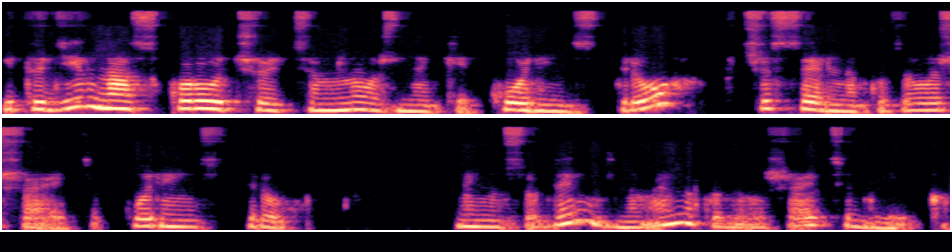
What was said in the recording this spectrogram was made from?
І тоді в нас скорочуються множники корінь з 3, в чисельнику залишається корінь з 3 мінус 1, в знаменнику залишається двійка.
